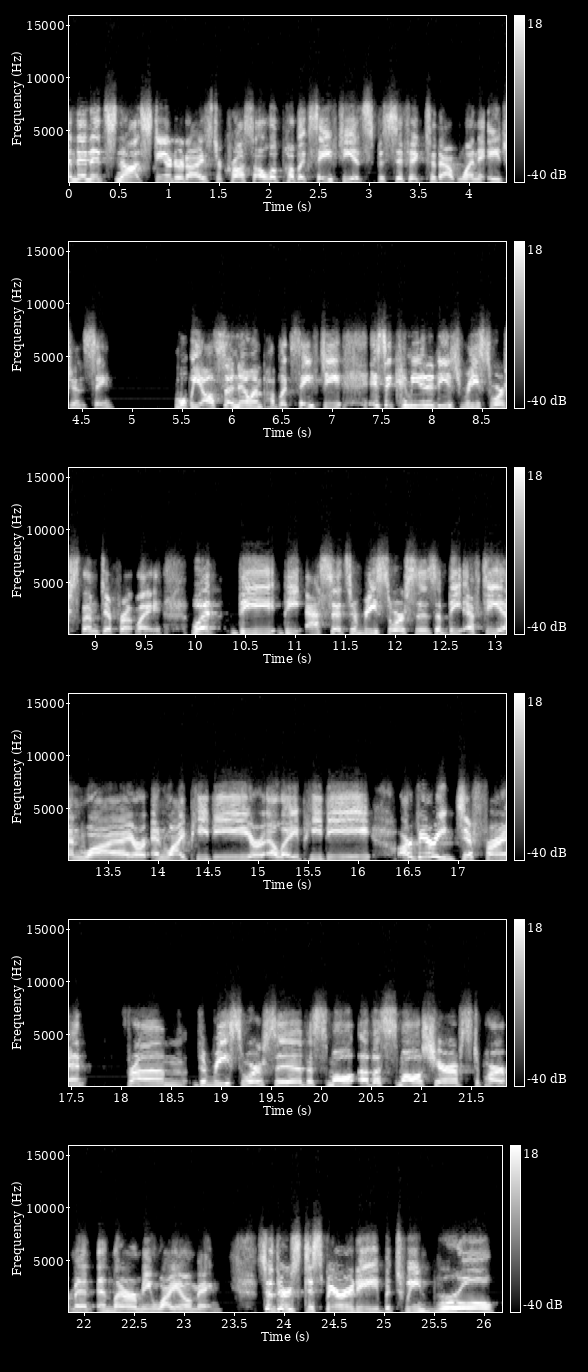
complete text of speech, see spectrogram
And then it's not standardized across all of public safety, it's specific to that one agency. What we also know in public safety is that communities resource them differently. What the the assets and resources of the FDNY or NYPD or LAPD are very different from the resource of a small of a small sheriff's department in Laramie, Wyoming. So there's disparity between rural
